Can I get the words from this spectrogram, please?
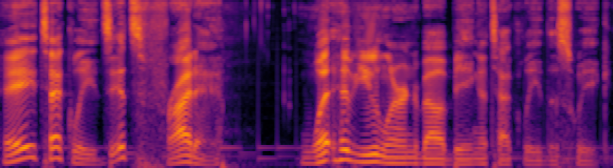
Hey, tech leads, it's Friday. What have you learned about being a tech lead this week?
